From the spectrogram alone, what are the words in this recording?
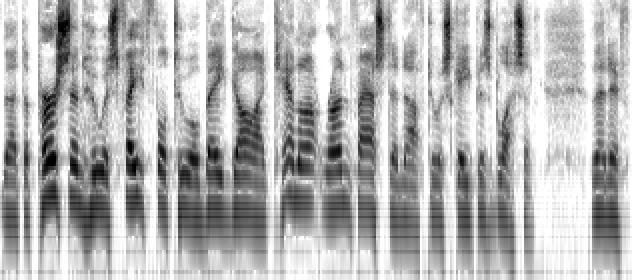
that the person who is faithful to obey God cannot run fast enough to escape his blessing that if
